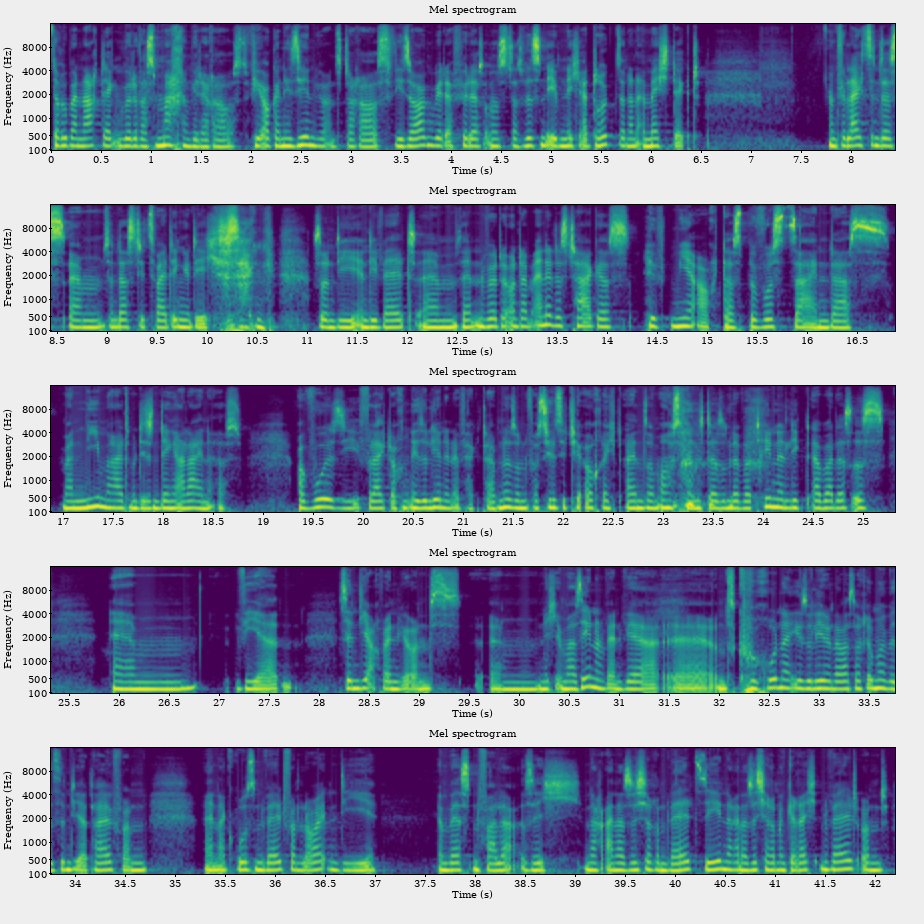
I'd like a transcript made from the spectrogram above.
darüber nachdenken würde, was machen wir daraus? Wie organisieren wir uns daraus? Wie sorgen wir dafür, dass uns das Wissen eben nicht erdrückt, sondern ermächtigt? Und vielleicht sind das, ähm, sind das die zwei Dinge, die ich sagen, so in die, in die Welt ähm, senden würde. Und am Ende des Tages hilft mir auch das Bewusstsein, dass man niemals mit diesen Dingen alleine ist. Obwohl sie vielleicht auch einen isolierenden Effekt haben. Ne? So ein Fossil sieht hier auch recht einsam aus, wenn es da so in der Vitrine liegt. Aber das ist, ähm, wir sind ja auch, wenn wir uns ähm, nicht immer sehen und wenn wir äh, uns Corona isolieren oder was auch immer, wir sind ja Teil von einer großen Welt von Leuten, die im besten Falle sich nach einer sicheren Welt sehen, nach einer sicheren und gerechten Welt und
